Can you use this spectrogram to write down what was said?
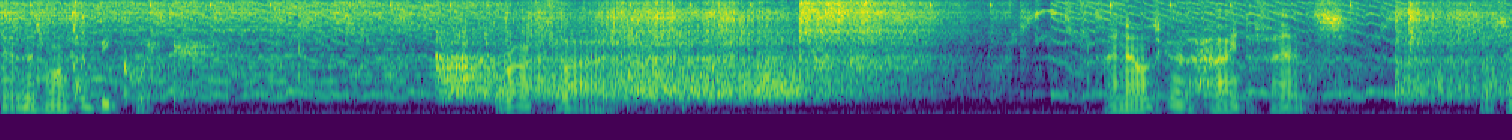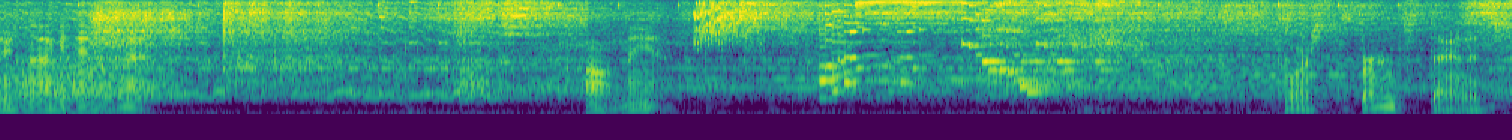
and this one's gonna be quick. Rock slide. I know it's got high defense, but seriously, I can handle that. Oh man. Of course, burn status.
